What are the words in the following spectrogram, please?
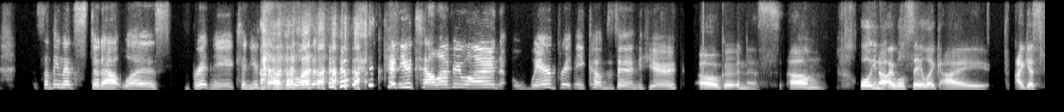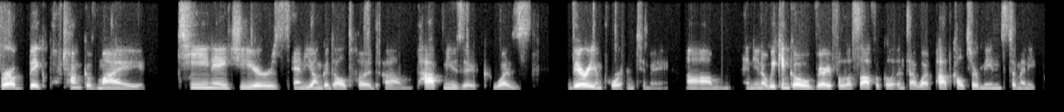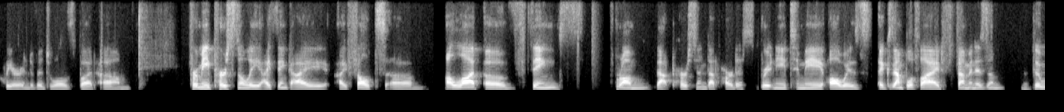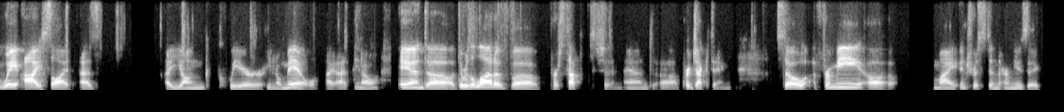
Something that stood out was Britney. Can you tell everyone? can you tell everyone where Britney comes in here? Oh goodness. Um, well, you know, I will say, like, I, I guess for a big chunk of my teenage years and young adulthood, um, pop music was very important to me. Um, and you know, we can go very philosophical into what pop culture means to many queer individuals, but um, for me personally, I think I I felt um, a lot of things from that person, that artist. Britney, to me, always exemplified feminism the way I saw it as a young queer, you know, male. I, I you know, and uh, there was a lot of uh, perception and uh, projecting so for me, uh, my interest in her music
